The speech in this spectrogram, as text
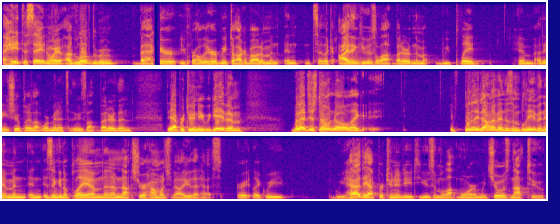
I, hate to say it in a way, I'd love to bring back here. You've probably heard me talk about him and, and say like I think he was a lot better than we played him. I think he should have played a lot more minutes. I think he's a lot better than the opportunity we gave him. But I just don't know like if Billy Donovan doesn't believe in him and, and isn't going to play him, then I'm not sure how much value that has. Right? Like we we had the opportunity to use him a lot more and we chose not to.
